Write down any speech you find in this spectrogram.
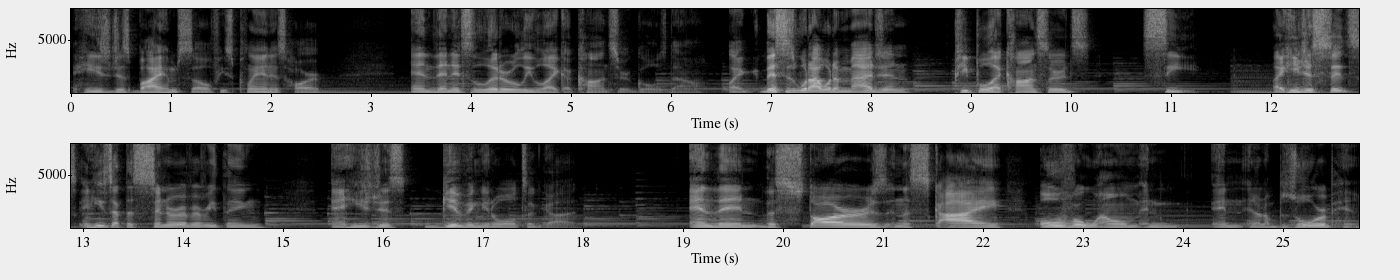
He's just by himself, he's playing his harp, and then it's literally like a concert goes down. Like, this is what I would imagine people at concerts see. Like, he just sits and he's at the center of everything, and he's just giving it all to God. And then the stars in the sky overwhelm and and, and absorb him.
